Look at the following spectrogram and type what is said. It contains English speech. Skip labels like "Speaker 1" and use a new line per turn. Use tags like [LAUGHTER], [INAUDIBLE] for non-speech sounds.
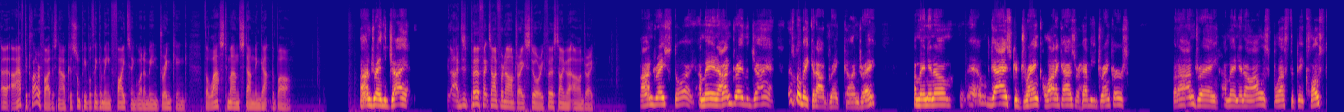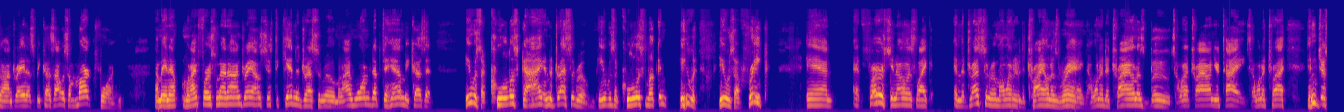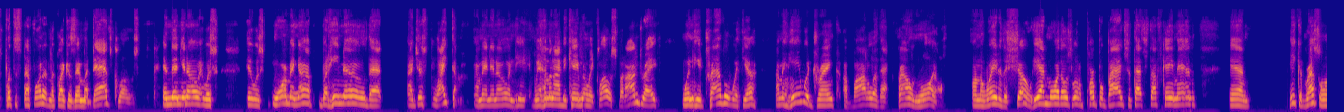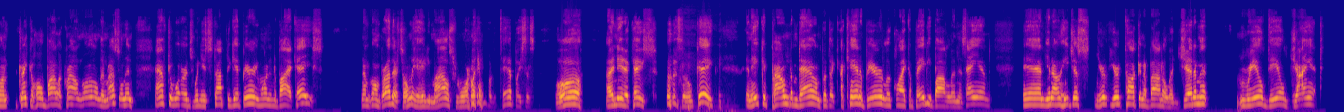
uh, I have to clarify this now because some people think I mean fighting when I mean drinking. The last man standing at the bar.
Andre the Giant.
Uh, just perfect time for an Andre story. First time you met Andre.
Andre story. I mean, Andre the Giant. There's nobody could outdrink Andre. I mean, you know, guys could drink. A lot of guys are heavy drinkers. But Andre, I mean, you know, I was blessed to be close to Andre, and it's because I was a mark for him. I mean, when I first met Andre, I was just a kid in the dressing room, and I warmed up to him because it, he was the coolest guy in the dressing room. He was the coolest looking. [LAUGHS] He was he was a freak. And at first, you know, it's like in the dressing room, I wanted to try on his ring. I wanted to try on his boots. I want to try on your tights. I want to try [LAUGHS] and just put the stuff on it. Look like it's in my dad's clothes. And then, you know, it was it was warming up, but he knew that I just liked him. I mean, you know, and he, we, him and I became really close. But Andre, when he'd travel with you, I mean, he would drink a bottle of that Crown Royal on the way to the show. He had more of those little purple bags that that stuff came in, and he could wrestle on, drink a whole bottle of Crown Royal and wrestle. And then afterwards, when you stopped to get beer, he wanted to buy a case. And I'm going, brother, it's only 80 miles from [LAUGHS] Orlando to Tampa. He says, Oh, I need a case. [LAUGHS] I said, okay. and he could pound them down, but the, a can of beer looked like a baby bottle in his hand. And, you know, he just, you're, you're talking about a legitimate, real deal giant.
